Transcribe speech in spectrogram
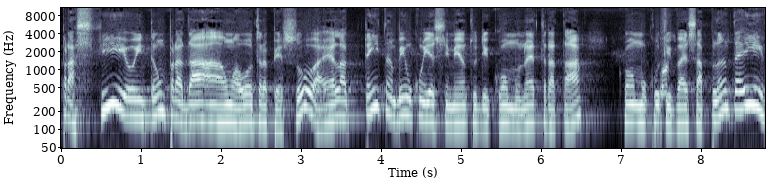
para si ou então para dar a uma outra pessoa, ela tem também um conhecimento de como né, tratar, como cultivar essa planta e,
